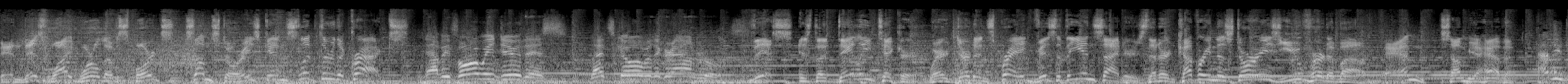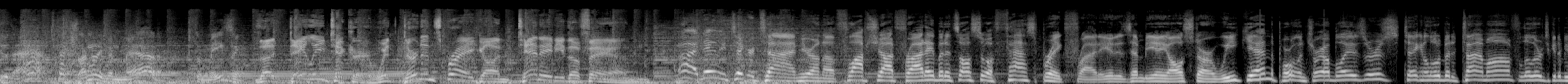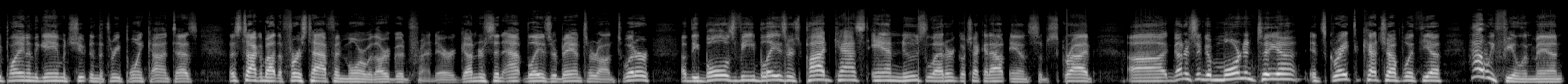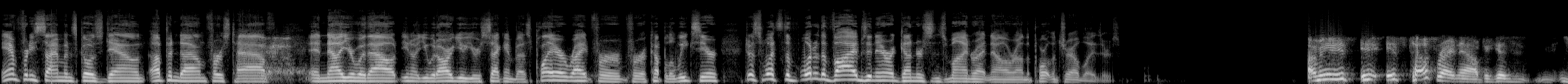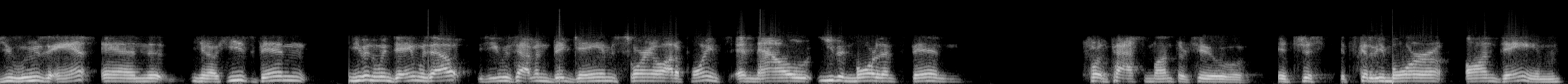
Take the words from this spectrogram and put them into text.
In this wide world of sports, some stories can slip through the cracks. Now, before we do this, let's go over the ground rules. This is the Daily Ticker, where Dirt and Sprague visit the insiders that are covering the stories you've heard about and some you haven't. How'd you do that? Actually, I'm not even mad. It's amazing. The Daily Ticker with Dirt and Sprague on 1080 The Fan. All right, daily ticker time here on a flop shot Friday, but it's also a fast break Friday. It is NBA All Star weekend. The Portland Trailblazers taking a little bit of time off. Lillard's going to be playing in the game and shooting in the three point contest. Let's talk about the first half and more with our good friend Eric Gunderson at Blazer Banter on Twitter of the Bulls v Blazers podcast and newsletter. Go check it out and subscribe. Uh, Gunderson, good morning to you. It's great to catch up with you. How we feeling, man? Anfernee Simons goes down, up and down first half, and now you're without. You know, you would argue your second best player, right, for for a couple of weeks here. Just what's the what are the vibes in Eric Gunderson's mind right now around the Portland Trailblazers? I mean, it's it, it's tough right now because you lose Ant, and you know he's been even when Dame was out, he was having big games, scoring a lot of points, and now even more than it's been for the past month or two. It's just it's going to be more on Dame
